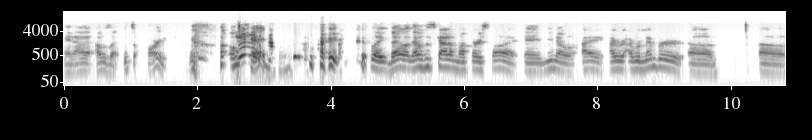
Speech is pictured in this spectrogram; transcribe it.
and I, I was like, it's a party. okay. like, like, that, that was kind of my first thought. And, you know, I, I, I remember uh, uh,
